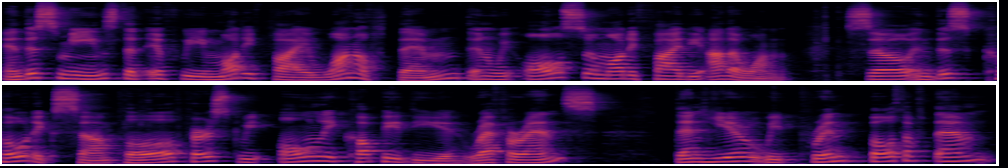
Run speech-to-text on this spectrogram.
And this means that if we modify one of them, then we also modify the other one. So in this code example, first we only copy the reference, then here we print both of them.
